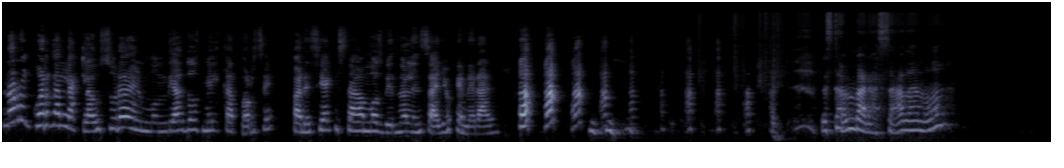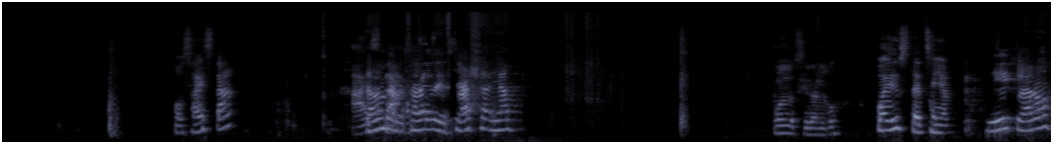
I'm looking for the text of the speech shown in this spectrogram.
¿No recuerdan la clausura del Mundial 2014? Parecía que estábamos viendo el ensayo general. Estaba embarazada, ¿no? Pues ahí está. Ahí Estaba embarazada de Sasha ya. ¿Puedo decir algo? Puede usted, señor. Sí, claro.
